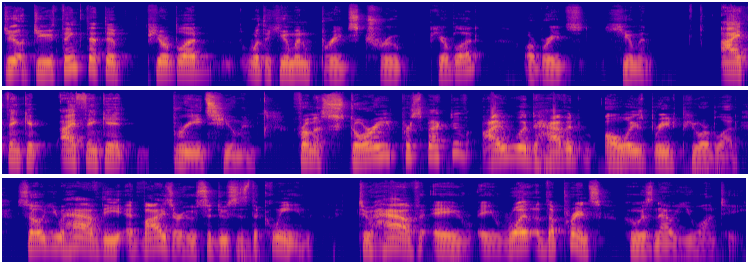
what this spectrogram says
Do you, do you think that the pureblood with a human breeds true pureblood or breeds human? I think it. I think it breeds human. From a story perspective, I would have it always breed pure blood. So you have the advisor who seduces the queen to have a a royal the prince who is now Yuan Ti.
